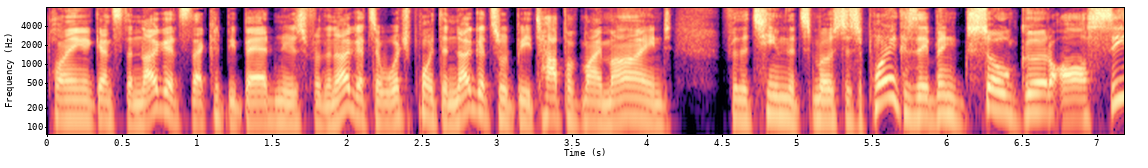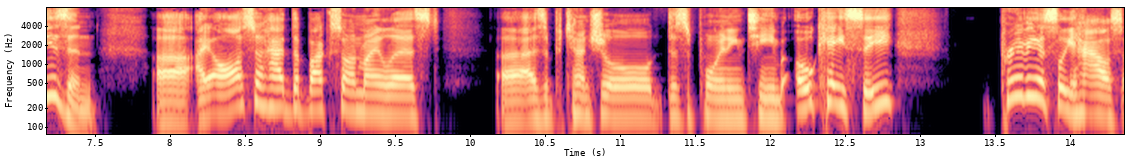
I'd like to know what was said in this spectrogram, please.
playing against the Nuggets, that could be bad news for the Nuggets. At which point, the Nuggets would be top of my mind for the team that's most disappointing because they've been so good all season. Uh, I also had the Bucks on my list uh, as a potential disappointing team. OKC, previously House.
